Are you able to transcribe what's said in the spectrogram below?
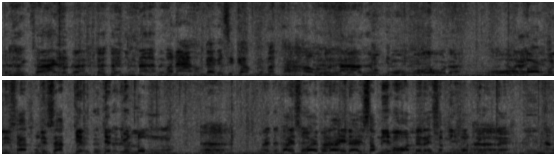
อันนี้ยังชายคนว่าทีมงานนั้นมานาของการกสิกรรมเป็นมาถาเอาคนตามเนี่ยหกโมงโอ้โหนะโอ้บางบริษัทบริษัทเจ็ดเจ็ดจุดลงเนาะเออไปสวยบ่ได้ได้ซับนี่ฮอดเลยได้ซับนี่ฮอดจุดแน่นี่ทั้ง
